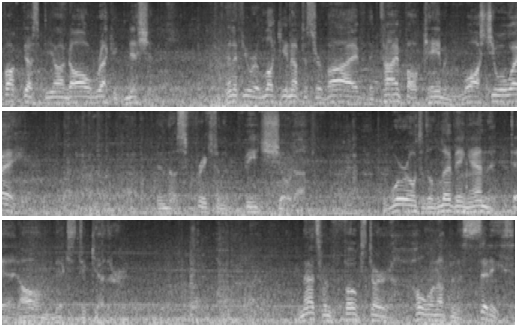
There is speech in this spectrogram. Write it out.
Fucked us beyond all recognition. And if you were lucky enough to survive, the timefall came and washed you away. Then those freaks from the beach showed up. The worlds of the living and the dead all mixed together. And that's when folks started holing up in the cities.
